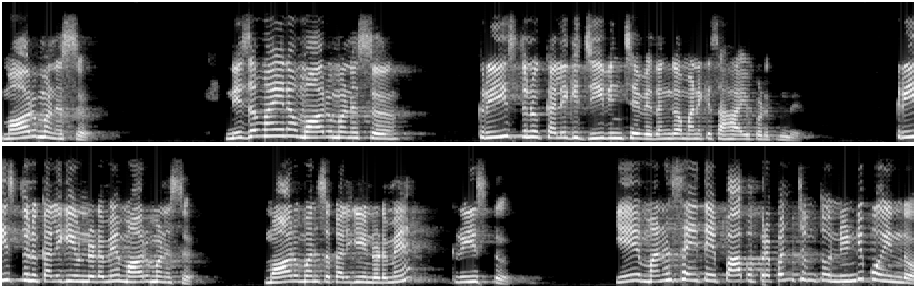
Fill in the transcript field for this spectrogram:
మారు మనస్సు. నిజమైన మారు మనస్సు క్రీస్తును కలిగి జీవించే విధంగా మనకి సహాయపడుతుంది. క్రీస్తును కలిగి ఉండడమే మారు మనసు. మారు మనసు కలిగి ఉండడమే క్రీస్తు. ఏ మనసు అయితే పాప ప్రపంచంతో నిండిపోయిందో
